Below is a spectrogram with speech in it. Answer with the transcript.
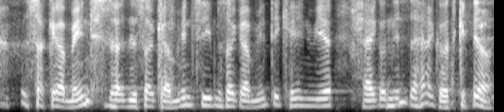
Sakrament halt das Sakrament. Sieben Sakramente kennen wir. Herrgott ist der Herrgott. Gell? ja.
